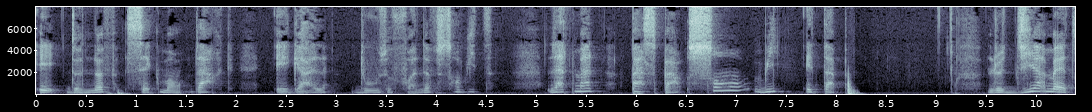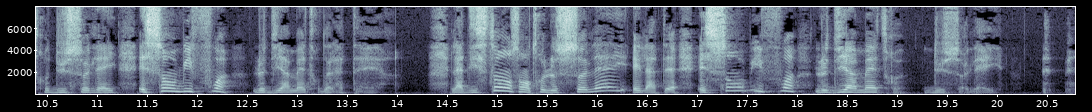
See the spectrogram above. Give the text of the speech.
et de neuf segments d'arc égale 12 fois 908. L'Atman passe par 108 étapes. Le diamètre du Soleil est 108 fois le diamètre de la Terre. La distance entre le Soleil et la Terre est 108 fois le diamètre du Soleil.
